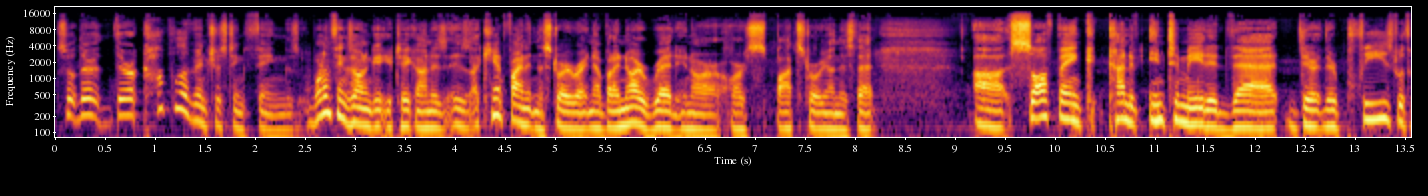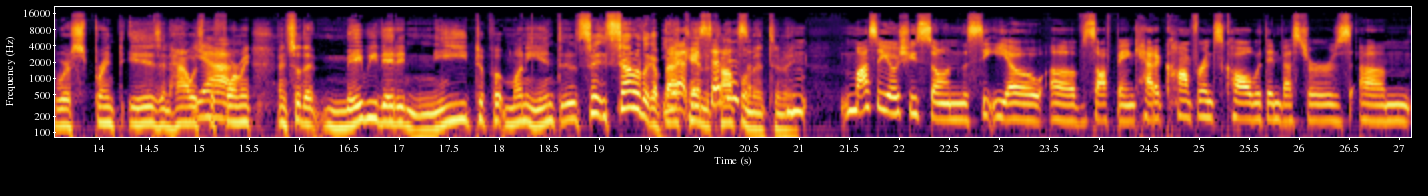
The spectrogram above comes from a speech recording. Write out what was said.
So there, there are a couple of interesting things. One of the things I want to get your take on is, is I can't find it in the story right now, but I know I read in our, our spot story on this that uh, SoftBank kind of intimated that they're they're pleased with where Sprint is and how it's Yeah. performing, and so that maybe they didn't need to put money into it. It sounded like a Yeah, backhanded this- compliment to me. Masayoshi Son, the CEO of SoftBank, had a conference call with investors um,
